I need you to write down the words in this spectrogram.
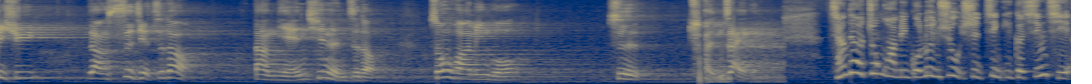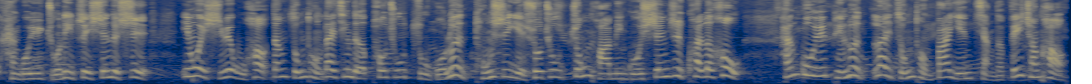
必须让世界知道，让年轻人知道，中华民国是存在的。强调中华民国论述是近一个星期韩国瑜着力最深的事，因为十月五号，当总统赖清德抛出祖国论，同时也说出中华民国生日快乐后，韩国瑜评论赖总统发言讲得非常好，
